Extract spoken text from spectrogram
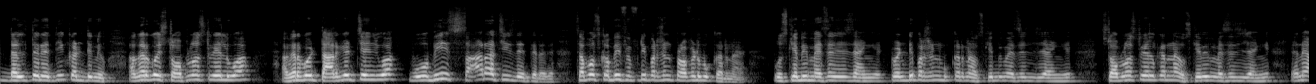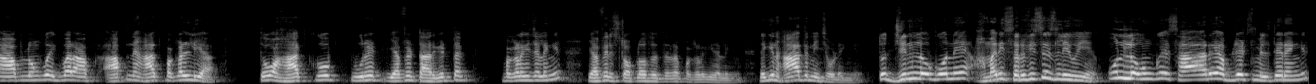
डलते रहती है कंटिन्यू अगर कोई स्टॉप लॉस ट्रेल हुआ, अगर कोई टारगेट चेंज हुआ, वो भी सारा चीज़ देते रहते हैं। सपोज़ कभी 50 परसेंट प्रॉफिट बुक करना है, उसके भी मैसेजेस जाएँगे 20 परसेंट बुक करना है, उसके भी मैसेजेस जाएँगे स्टॉप लॉस ट्रेल करना है, उसके भी मैसेजेस जाएँगे यानी आप लोगों को एक बार आप, आपने हाथ पकड़ लिया तो हाथ को पूरे या फिर टारगेट तक पकड़ के चलेंगे या फिर स्टॉप लॉस होते तक पकड़ के चलेंगे। लेकिन हाथ नहीं छोड़ेंगे। तो जिन लोगों ने हमारी सर्विसेज़ ली हुई हैं उन लोगों को सारे अपडेट्स मिलते रहेंगे।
